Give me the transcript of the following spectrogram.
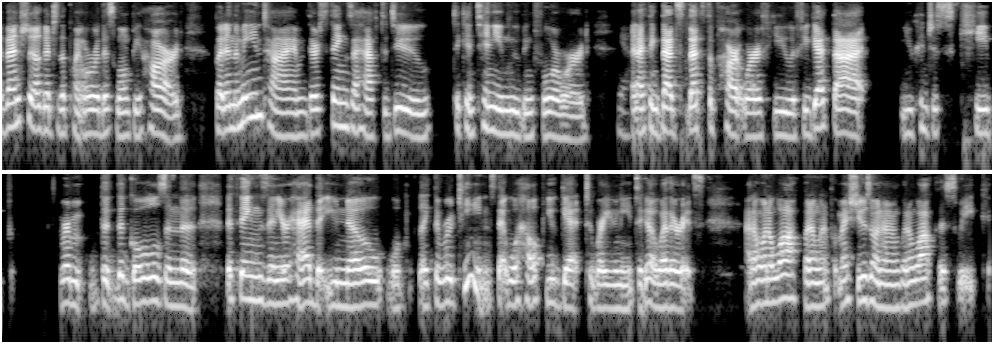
eventually I'll get to the point where this won't be hard. But in the meantime, there's things I have to do to continue moving forward. yeah. And I think that's that's the part where if you if you get that, you can just keep rem- the the goals and the the things in your head that you know will like the routines that will help you get to where you need to go whether it's I don't want to walk, but I'm going to put my shoes on and I'm going to walk this week,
